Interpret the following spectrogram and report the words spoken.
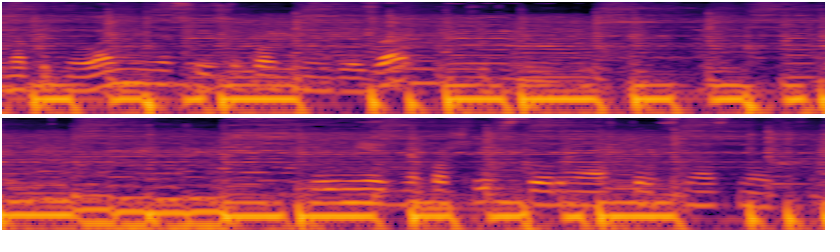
Она подняла меня свои заплаканные глаза и кивнула. Мы медленно пошли в сторону автобусной остановки.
